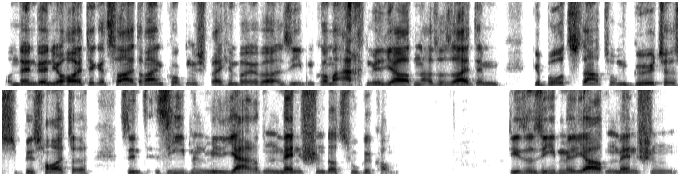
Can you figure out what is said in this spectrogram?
Und wenn wir in die heutige Zeit reingucken, sprechen wir über 7,8 Milliarden. Also seit dem Geburtsdatum Goethes bis heute sind sieben Milliarden Menschen dazugekommen. Diese sieben Milliarden Menschen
